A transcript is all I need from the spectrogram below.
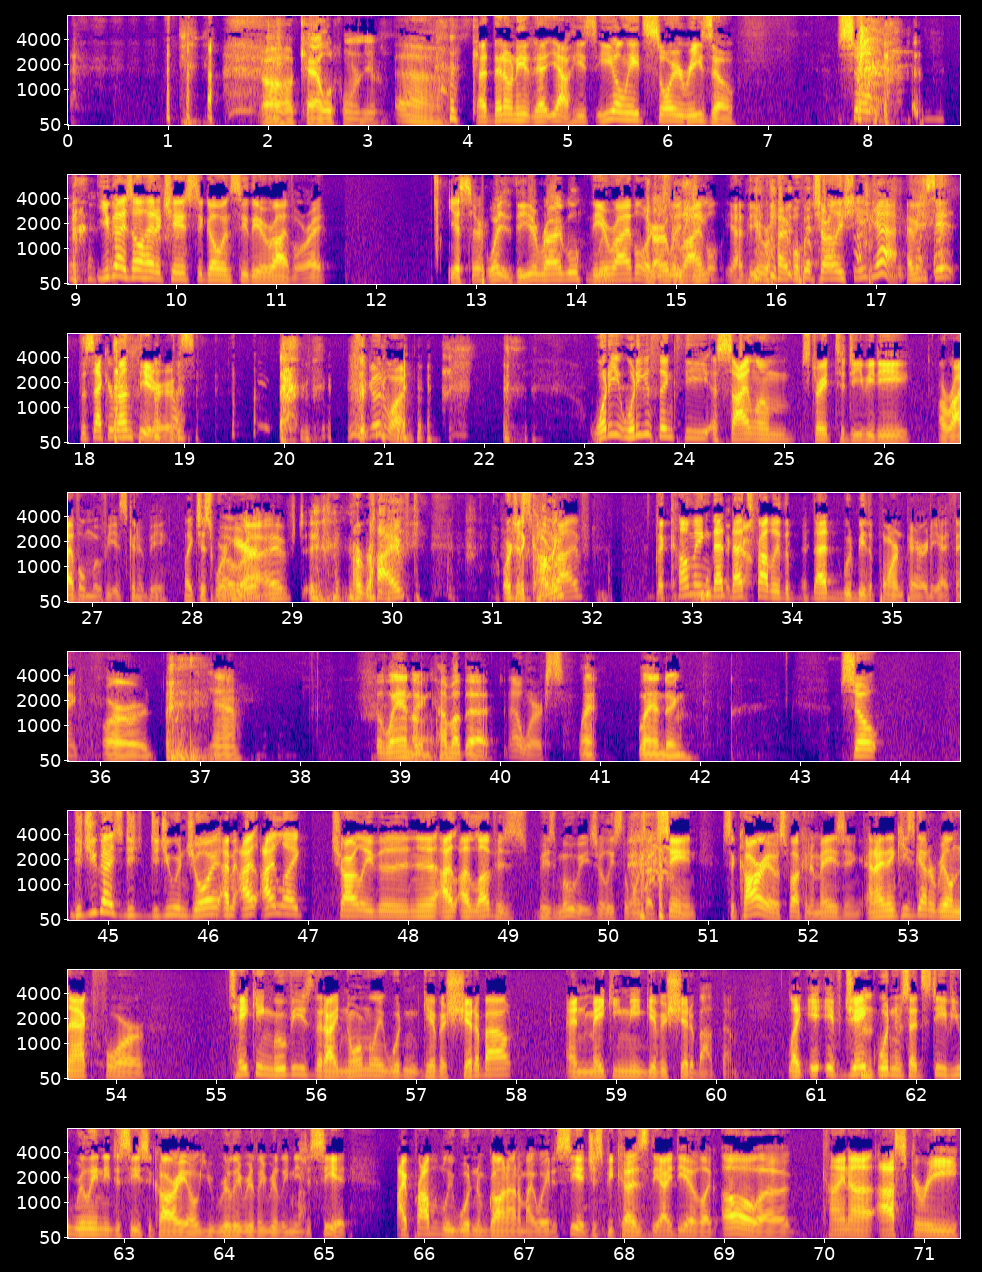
Oh, California. Uh, they don't eat that. Yeah, he's he only eats Soyrizo. So, you guys all had a chance to go and see the arrival, right? Yes, sir. Wait, the arrival? The arrival or Charlie just arrival? Yeah, the arrival with Charlie Sheen. Yeah, have you seen it? The second run theater. It was, it's a good one. What do you What do you think the Asylum straight to DVD Arrival movie is going to be? Like, just we're here, Arrived. arrived, or just The Coming? arrive? The coming. That that's probably the that would be the porn parody. I think or Yeah. the landing. Oh. How about that? that works. La- landing. So, did you guys did did you enjoy? I mean, I I like Charlie. Villeneuve. I I love his his movies, or at least the ones I've seen. Sicario is fucking amazing, and I think he's got a real knack for taking movies that I normally wouldn't give a shit about and making me give a shit about them. Like if Jake hmm. wouldn't have said, "Steve, you really need to see Sicario. You really, really, really need to see it," I probably wouldn't have gone out of my way to see it just because the idea of like, oh, a kind of Oscary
